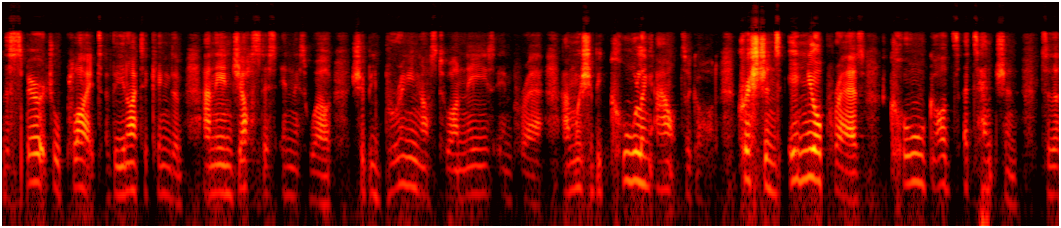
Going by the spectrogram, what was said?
the spiritual plight of the United Kingdom and the injustice in this world should be bringing us to our knees in prayer and we should be calling out to God. Christians, in your prayers, call God's attention to the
